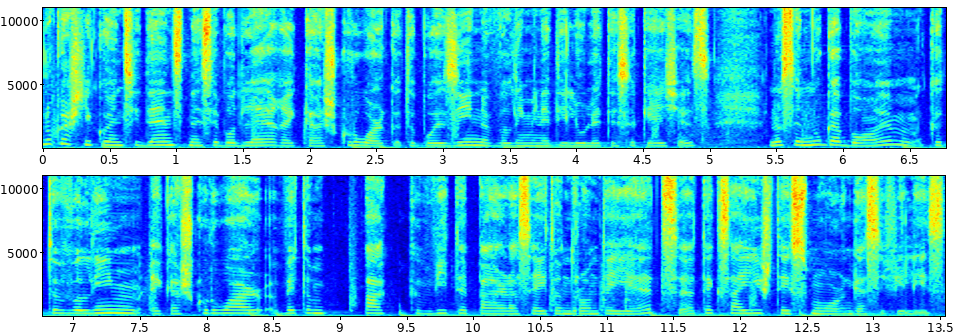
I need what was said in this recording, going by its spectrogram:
Nuk është një koincidencë nëse Baudelaire e ka shkruar këtë poezi në vëllimin e tij Lulet e së keqes. Nëse nuk gaboj, këtë vëllim e ka shkruar vetëm pak vite para se ai të ndërronte jetë, teksa ai ishte i sëmurë nga sifilis.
